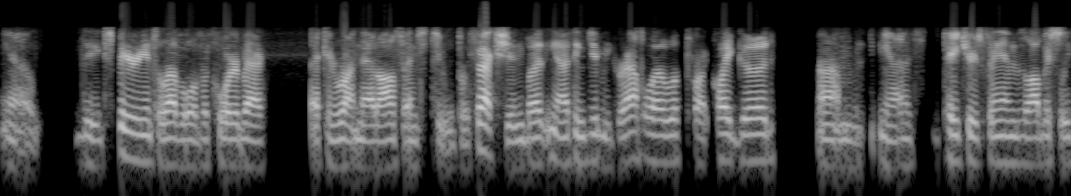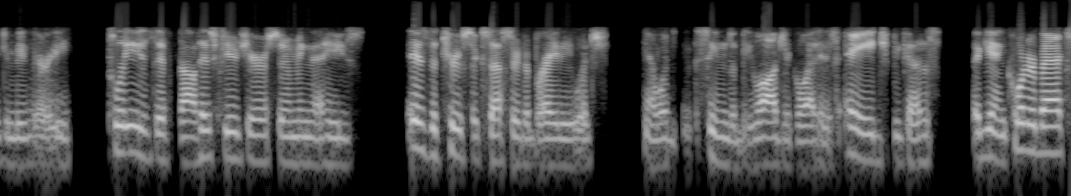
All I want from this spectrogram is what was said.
you know the experience level of a quarterback that can run that offense to perfection. But you know, I think Jimmy Garoppolo looked quite good. Um, you know, Patriots fans obviously can be very pleased about his future, assuming that he's is the true successor to Brady, which you know would seem to be logical at his age because again, quarterbacks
